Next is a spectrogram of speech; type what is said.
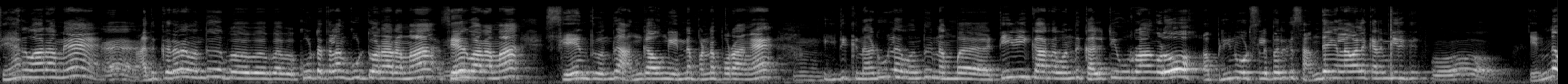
சேருவாராமே. அதுக்கு தானே வந்து கூட்டத்தெல்லாம் கூட்டு வராராமா? சேருவாராமா? சேர்ந்து வந்து அங்க அவங்க என்ன பண்ண போறாங்க? இதுக்கு நடுவுல வந்து நம்ம டிவி காரரை வந்து கழட்டி விடுறாங்களோ? அப்படின்னு ஒரு சில பேருக்கு சந்தேகம்லாம் வேலை கிளம்பி இருக்கு ஓ. என்ன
